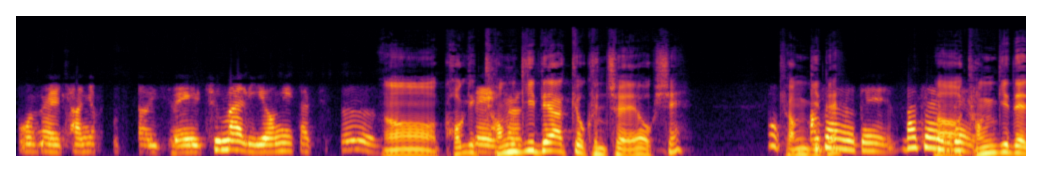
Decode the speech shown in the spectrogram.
오늘 저녁부터 이제 내일 주말 이용해가지고. 어, 거기 네, 경기대학교 근처예요, 혹시? 어, 경기대? 맞아요, 네, 맞아요, 어, 네. 경기대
